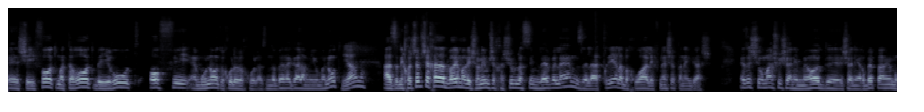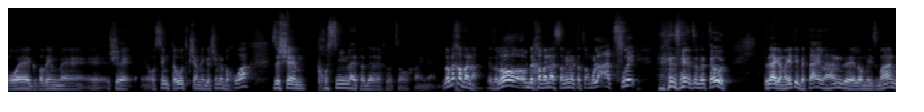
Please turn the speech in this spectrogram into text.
אה, שאיפות, מטרות, בהירות, אופי, אמונות וכולי וכולי. אז נדבר רגע על המיומנות. יאללה. אז אני חושב שאחד הדברים הראשונים שחשוב לשים לב אליהם זה להתריע לבחורה לפני שאתה ניגש. איזשהו משהו שאני מאוד, אה, שאני הרבה פעמים רואה גברים אה, אה, שעושים טעות כשהם ניגשים לבחורה זה שהם חוסמים לה את הדרך לצורך העניין. לא בכוונה, זה לא בכוונה שמים את עצמם מולה עצרי. זה, זה בטעות. אתה יודע גם הייתי בתאילנד לא מזמן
